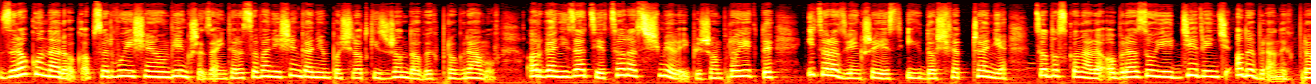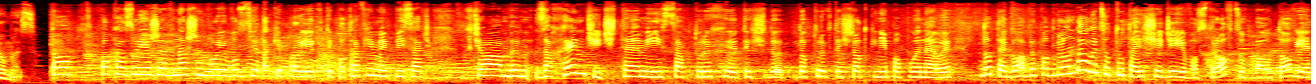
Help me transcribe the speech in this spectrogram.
Z roku na rok obserwuje się większe zainteresowanie sięganiem po środki z rządowych programów. Organizacje coraz śmielej piszą projekty i coraz większe jest ich doświadczenie, co doskonale obrazuje dziewięć odebranych promes. To pokazuje, że w naszym województwie takie projekty potrafimy pisać. Chciałabym zachęcić te miejsca, w których, y, tych, do, do których te środki nie popłynęły, do tego, aby podglądały, co tutaj się dzieje w Ostrowcu, w Bałtowie,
